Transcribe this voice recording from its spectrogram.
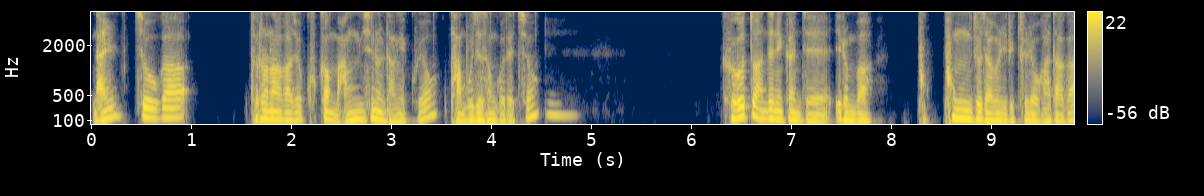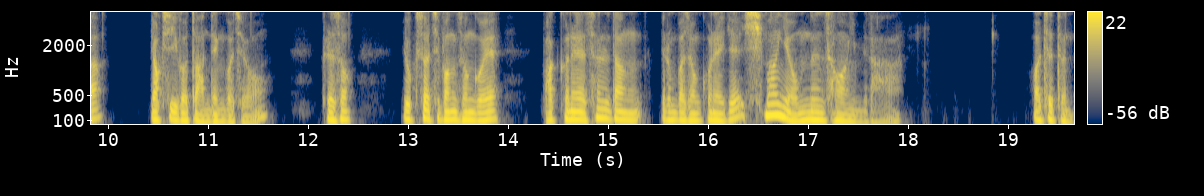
날조가 드러나가지고 국가 망신을 당했고요. 다 무죄 선고됐죠. 음. 그것도 안 되니까 이제 이른바 북풍 조작을 일으키려고 하다가 역시 이것도 안 된 거죠. 그래서 육사 지방선거에 박근혜 새누리당 이른바 정권에게 희망이 없는 상황입니다. 어쨌든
